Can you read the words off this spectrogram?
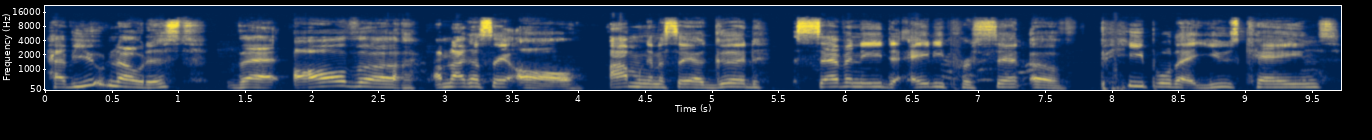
Have you noticed that all the? I'm not gonna say all. I'm gonna say a good 70 to 80 percent of people that use canes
